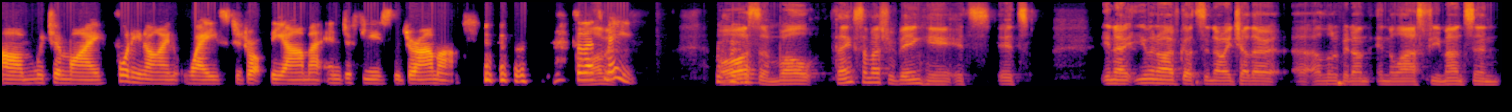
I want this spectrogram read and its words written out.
um, which are my 49 ways to drop the armor and diffuse the drama. so that's me. awesome. Well, thanks so much for being here. It's it's you know you and I have got to know each other a, a little bit on in the last few months, and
